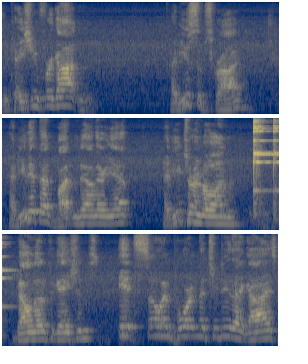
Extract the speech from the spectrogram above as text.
in case you've forgotten have you subscribed? Have you hit that button down there yet? Have you turned on bell notifications? It's so important that you do that guys.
